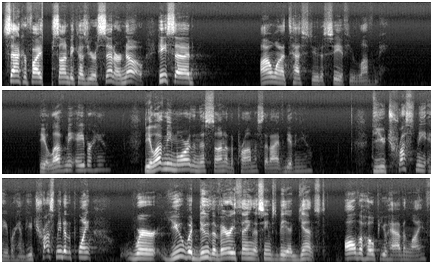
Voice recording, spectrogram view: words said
sacrifice your son because you're a sinner. No, he said, I want to test you to see if you love me. Do you love me, Abraham? Do you love me more than this son of the promise that I have given you? Do you trust me, Abraham? Do you trust me to the point where you would do the very thing that seems to be against all the hope you have in life?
